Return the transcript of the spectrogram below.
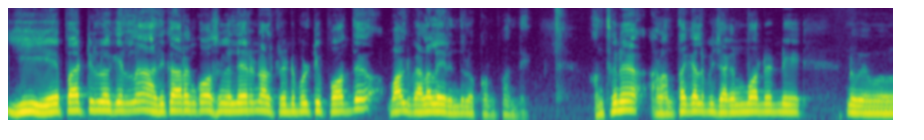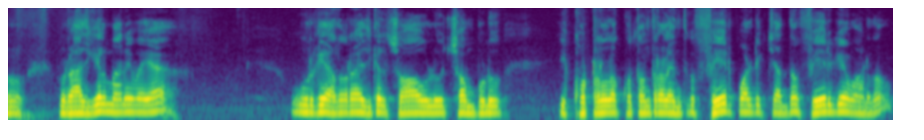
ఈ ఏ పార్టీలోకి వెళ్ళినా అధికారం కోసం వెళ్ళారని వాళ్ళ క్రెడిబిలిటీ పోద్ది వాళ్ళు వెళ్ళలేరు ఇందులో కొంతమంది. అందుకనే వాళ్ళంతా కలిపి జగన్మోహన్ రెడ్డిని నువ్వు నువ్వు రాజకీయాలు మానేవయ్యా? ఊరికే అదవ చావులు చంపుడు ఈ కుట్రల్లో కుతంత్రాలు ఎందుకు? ఫెయిర్ పాలిటిక్స్ చేద్దాం ఫెయిర్ గేమ్ ఆడదాం.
